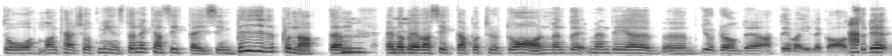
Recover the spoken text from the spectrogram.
då man kanske åtminstone kan sitta i sin bil på natten mm. än att behöva sitta på trottoaren. Men det, men det eh, gjorde de det att det var illegalt. Så det,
